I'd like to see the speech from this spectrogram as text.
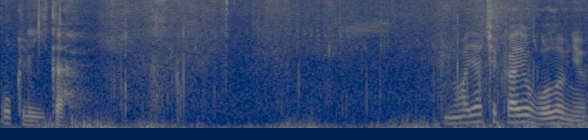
Уклійка. Ну а я чекаю головню.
